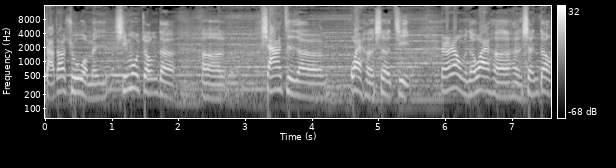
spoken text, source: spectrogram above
打造出我们心目中的呃虾子的外盒设计，然后让我们的外盒很生动。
